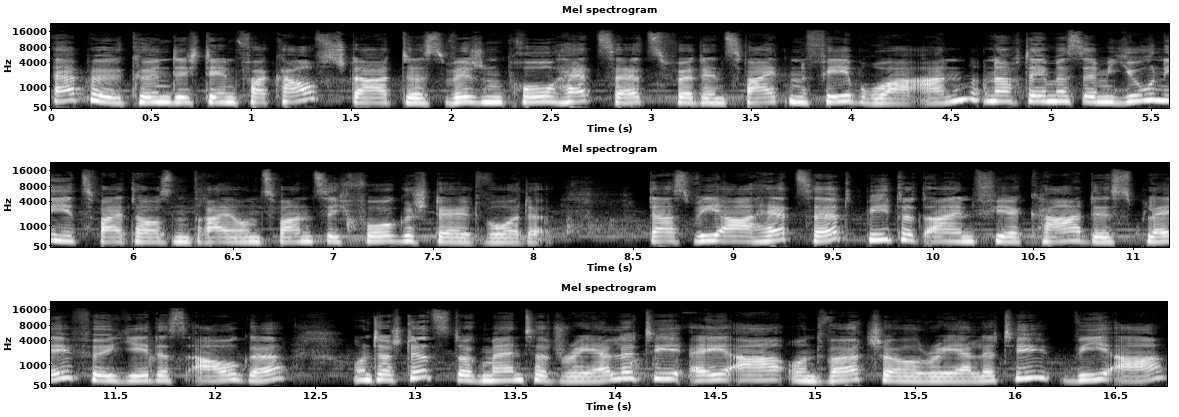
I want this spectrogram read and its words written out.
Apple kündigt den Verkaufsstart des Vision Pro Headsets für den 2. Februar an, nachdem es im Juni 2023 vorgestellt wurde. Das VR-Headset bietet ein 4K-Display für jedes Auge, unterstützt Augmented Reality, AR und Virtual Reality, VR,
